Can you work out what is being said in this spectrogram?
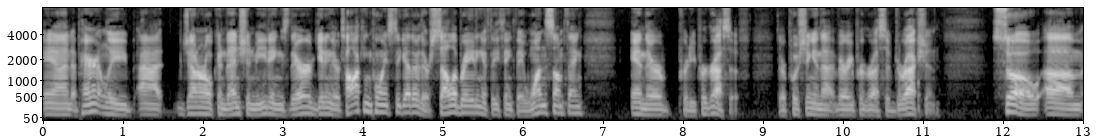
And apparently, at general convention meetings, they're getting their talking points together. They're celebrating if they think they won something, and they're pretty progressive. They're pushing in that very progressive direction. So um,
